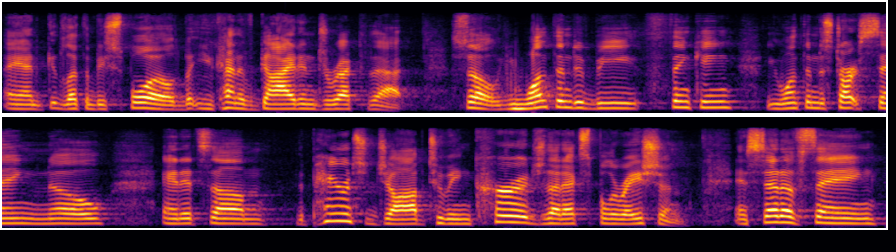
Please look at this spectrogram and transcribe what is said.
and let them be spoiled, but you kind of guide and direct that. So you want them to be thinking, you want them to start saying no, and it's um, the parent's job to encourage that exploration. Instead of saying,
